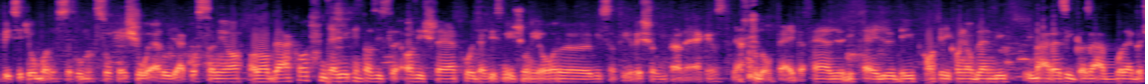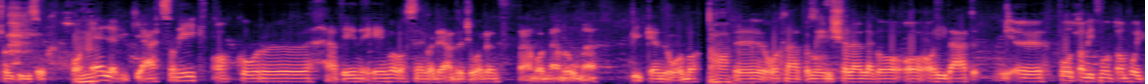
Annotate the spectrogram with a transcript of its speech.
picit jobban össze tudnak szokni, és jól el tudják osztani a, a labdákat. De egyébként az is, az is lehet, hogy Dennis Smith Junior visszatérése után elkezd, nem tudom, fejbe felnőni, fejlődni, hatékonyabb lenni, bár ez igazából ebbe csak bízok. Ha uh-huh. ellenük játszanék, akkor hát én, én valószínűleg a DeAndre Jordan támadnám Rómát pick and rollba. Aha. Ott látom én is jelenleg a, a, a hibát. Pont amit mondtam, hogy,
